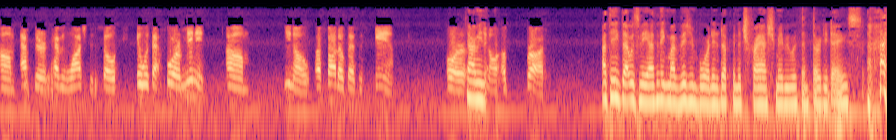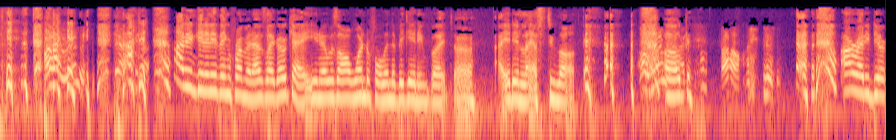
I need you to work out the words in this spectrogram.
um, after having watched it. So it was that for a minute, um, you know, a thought of as a scam or I mean- you know a fraud. I think that was me. I think my vision board ended up in the trash maybe within 30 days. I didn't, I, really? didn't, I, didn't, I didn't get anything from it. I was like, okay, you know, it was all wonderful in the beginning, but uh it didn't last too long. Oh, really? okay. Wow. Alrighty, dear.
